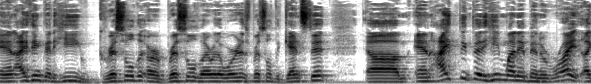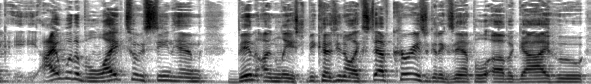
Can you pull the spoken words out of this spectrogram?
and I think that he gristled or bristled, whatever the word is, bristled against it. Um, and I think that he might have been right. Like I would have liked to have seen him been unleashed because you know, like Steph Curry is a good example of a guy who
